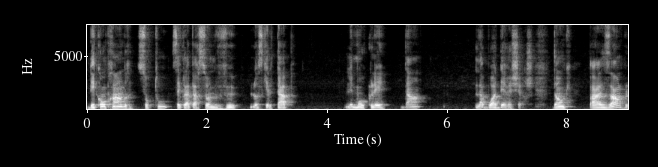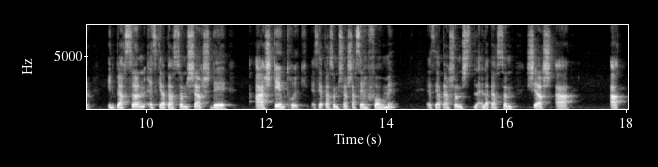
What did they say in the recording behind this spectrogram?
De comprendre surtout ce que la personne veut lorsqu'elle tape les mots-clés dans la boîte des recherches. Donc, par exemple, une personne, est-ce que la personne cherche à acheter un truc? Est-ce que la personne cherche à s'informer? Est-ce que la personne, la, personne cherche à, à,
